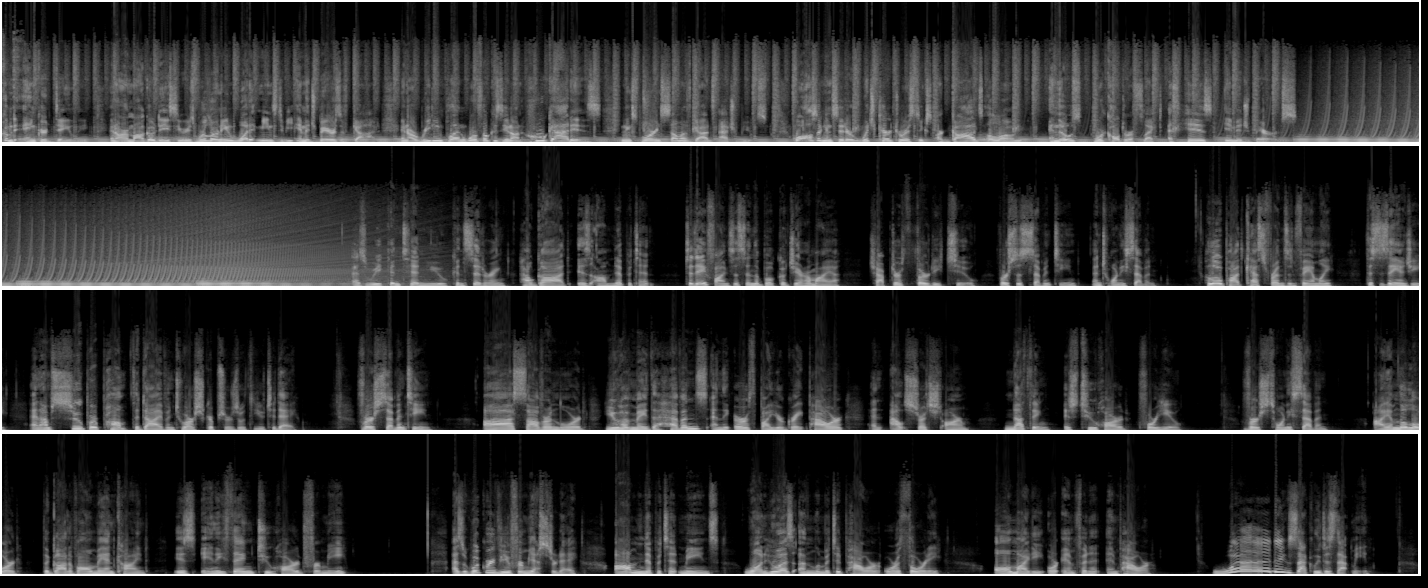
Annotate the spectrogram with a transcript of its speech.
Welcome to Anchored Daily. In our Imago Dei series, we're learning what it means to be image bearers of God. In our reading plan, we're focusing on who God is and exploring some of God's attributes. We'll also consider which characteristics are God's alone and those we're called to reflect as His image bearers. As we continue considering how God is omnipotent, today finds us in the book of Jeremiah chapter 32, verses 17 and 27. Hello, podcast friends and family. This is Angie, and I'm super pumped to dive into our scriptures with you today. Verse 17. Ah, sovereign Lord, you have made the heavens and the earth by your great power and outstretched arm. Nothing is too hard for you. Verse 27. I am the Lord, the God of all mankind. Is anything too hard for me? As a quick review from yesterday, omnipotent means one who has unlimited power or authority, almighty or infinite in power. What exactly does that mean?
